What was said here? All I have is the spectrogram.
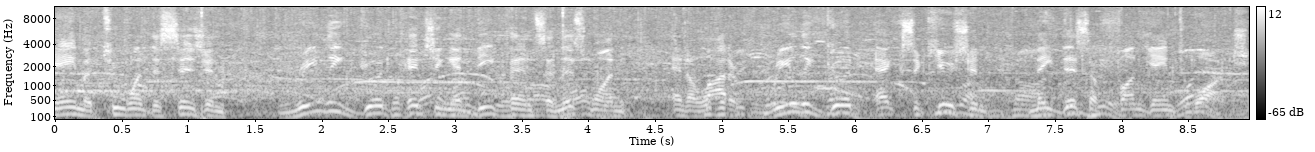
game, a 2-1 decision. Really good pitching and defense in this one, and a lot of really good execution made this a fun game to watch.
